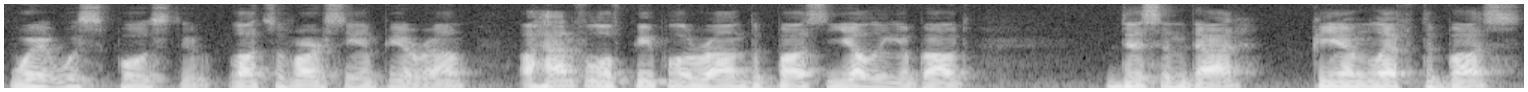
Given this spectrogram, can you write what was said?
where it was supposed to. Lots of RCMP around. A handful of people around the bus yelling about this and that. PM left the bus.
